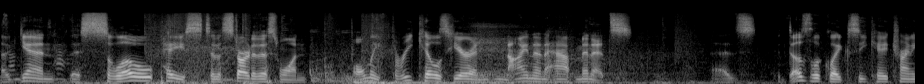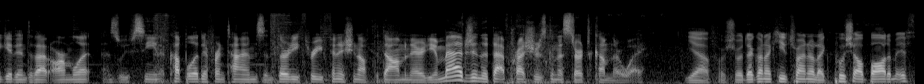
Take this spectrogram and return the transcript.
And again, this slow pace to the start of this one. Only three kills here in nine and a half minutes. As it does look like CK trying to get into that armlet, as we've seen a couple of different times, and 33 finishing off the Dominator. Do You imagine that that pressure is going to start to come their way. Yeah, for sure. They're gonna keep trying to like push out bottom. If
